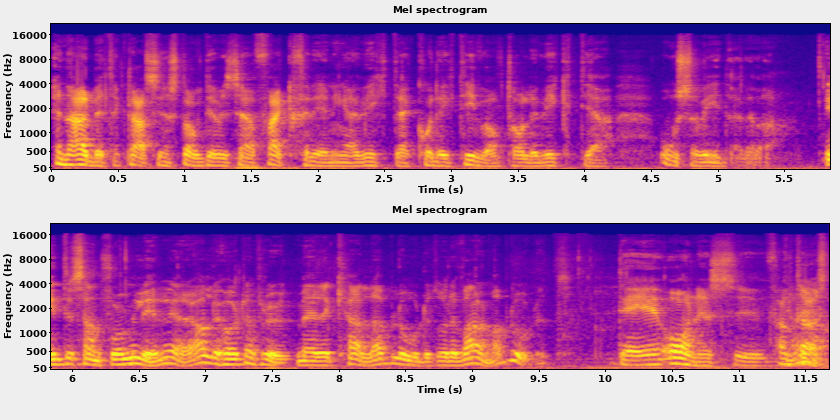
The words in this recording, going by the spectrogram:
en arbetarklassinslag, det vill säga fackföreningar är viktiga, kollektivavtal är viktiga och så vidare. Va? Intressant formulering. Jag har aldrig hört den förut. Med det kalla blodet och det varma blodet. Det är Arnes eh, fantast,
